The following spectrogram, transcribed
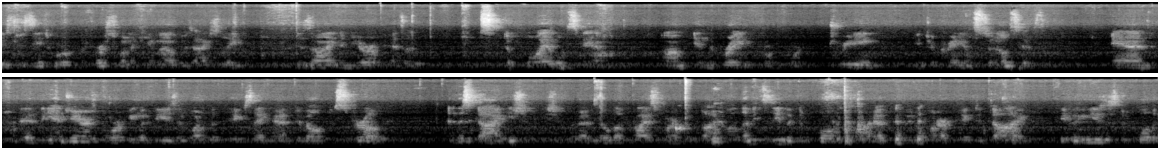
used, is these were, the first one that came out was actually designed in Europe as a deployable stent, um, in the brain for, for treating intracranial stenosis. And the, the engineers were working with these, and one of the pigs they had developed a stroke. And this guy, he should, he should put a Nobel Prize for it, but thought, well, let me see if we can pull the clot out, because we don't want our pig to die. See if we can use this to pull the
